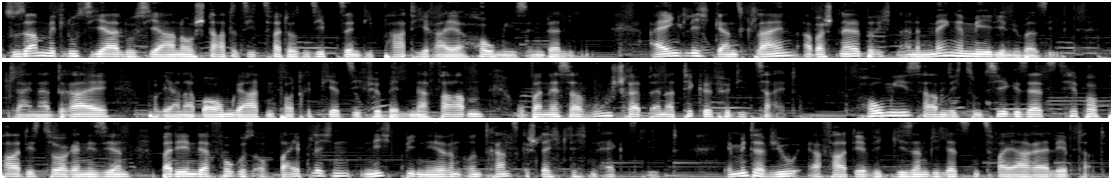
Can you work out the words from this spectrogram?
Zusammen mit Lucia Luciano startet sie 2017 die Partyreihe Homies in Berlin. Eigentlich ganz klein, aber schnell berichten eine Menge Medien über sie. Kleiner 3, Poliana Baumgarten porträtiert sie für Berliner Farben und Vanessa Wu schreibt einen Artikel für die Zeit. Homies haben sich zum Ziel gesetzt, Hip-Hop-Partys zu organisieren, bei denen der Fokus auf weiblichen, nicht-binären und transgeschlechtlichen Acts liegt. Im Interview erfahrt ihr, wie Gisam die letzten zwei Jahre erlebt hat.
